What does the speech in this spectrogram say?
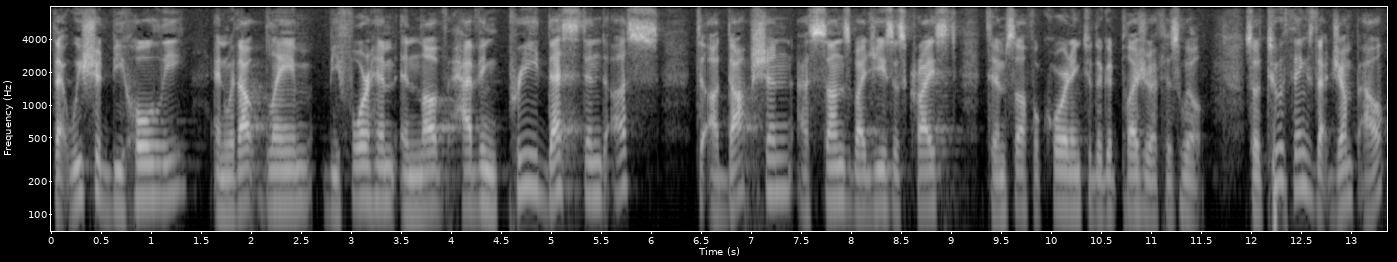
that we should be holy and without blame before him in love, having predestined us to adoption as sons by Jesus Christ to himself according to the good pleasure of his will. So, two things that jump out.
